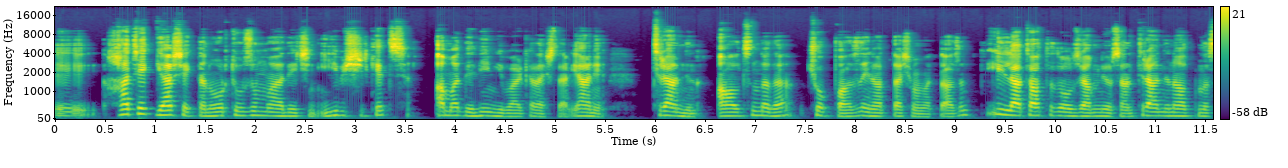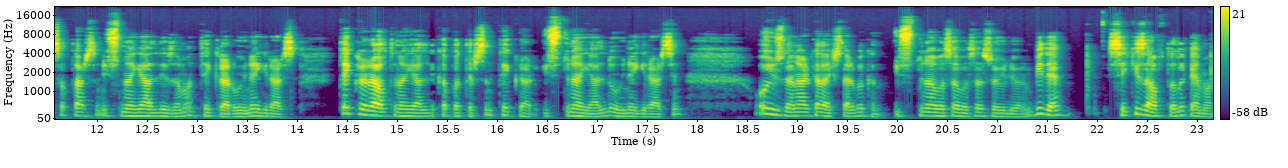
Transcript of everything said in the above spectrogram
E, Hatek gerçekten orta uzun vade için iyi bir şirket. Ama dediğim gibi arkadaşlar yani trendin altında da çok fazla inatlaşmamak lazım. İlla tahtada olacağım diyorsan trendin altında satarsın. Üstüne geldiği zaman tekrar oyuna girersin. Tekrar altına geldi kapatırsın. Tekrar üstüne geldi oyuna girersin. O yüzden arkadaşlar bakın üstüne basa basa söylüyorum. Bir de 8 haftalık hemen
